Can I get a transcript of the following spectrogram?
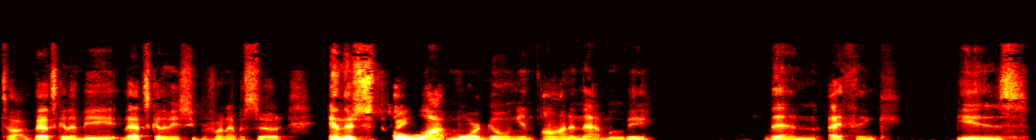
talk. That's gonna be that's gonna be a super fun episode. And there's a lot more going in, on in that movie than I think is.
